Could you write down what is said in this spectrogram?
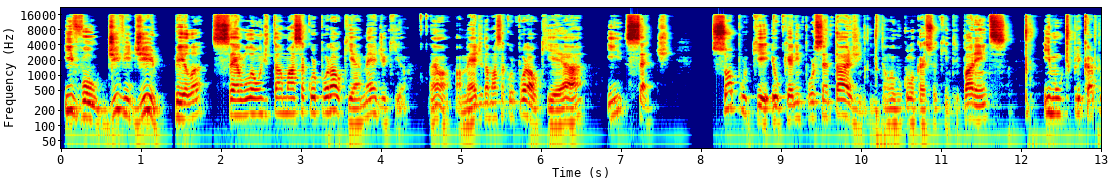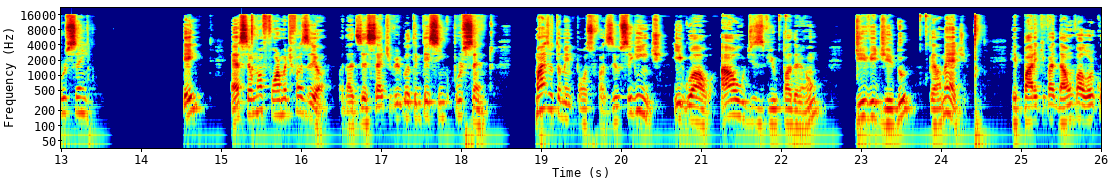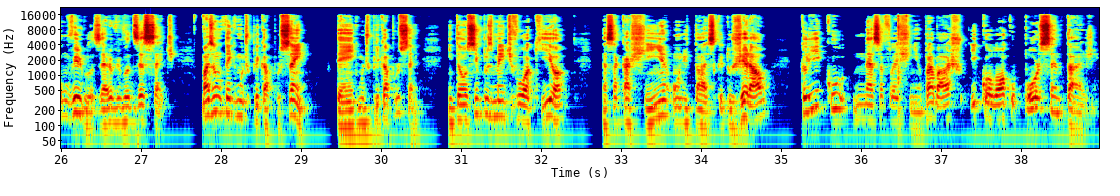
E vou dividir pela célula onde está a massa corporal, que é a média aqui, ó. Né, a média da massa corporal, que é a I7. Só porque eu quero em porcentagem, então eu vou colocar isso aqui entre parênteses e multiplicar por 100. Ok? Essa é uma forma de fazer, ó. vai dar 17,35%. Mas eu também posso fazer o seguinte, igual ao desvio padrão dividido pela média. Repare que vai dar um valor com vírgula, 0,17. Mas eu não tenho que multiplicar por 100? Tem que multiplicar por 100. Então eu simplesmente vou aqui, ó, nessa caixinha onde está escrito geral, clico nessa flechinha para baixo e coloco porcentagem.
